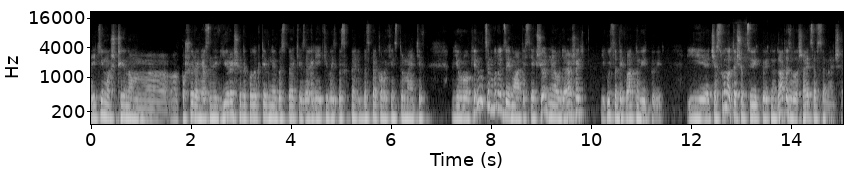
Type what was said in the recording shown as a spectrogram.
якимось чином е, поширення зневіри щодо колективної безпеки, взагалі якихось безпе- безпекових інструментів в Європі. Ну, цим будуть займатися, якщо не одержать якусь адекватну відповідь. І часу на те, щоб цю відповідь не дати, залишається все менше.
